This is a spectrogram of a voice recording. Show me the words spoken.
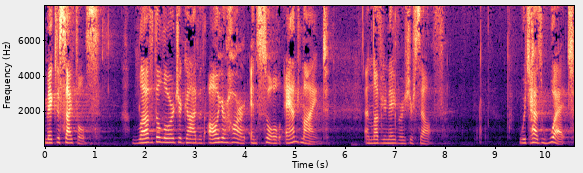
Make disciples. Love the Lord your God with all your heart and soul and mind, and love your neighbor as yourself. Which has what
